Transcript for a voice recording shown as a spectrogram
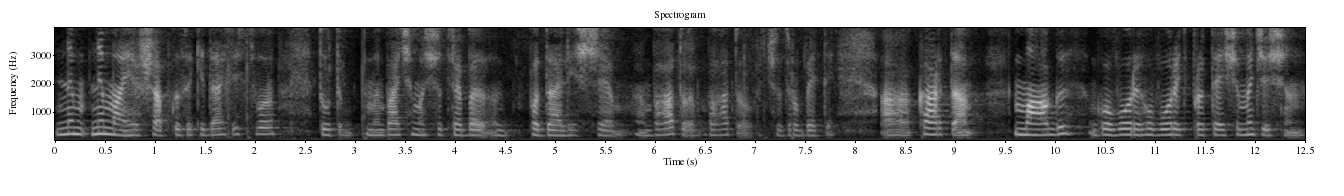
не- немає шапкозакидательства. Тут ми бачимо, що треба подалі ще багато, багато що зробити. А карта маг говорить, говорить про те, що magician,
